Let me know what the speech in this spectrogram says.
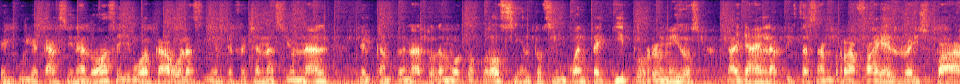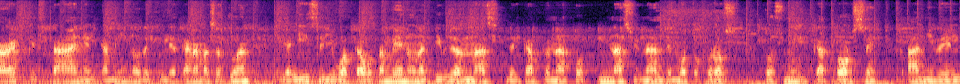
en Culiacán, Sinaloa. Se llevó a cabo la siguiente fecha nacional del campeonato de motocross. 150 equipos reunidos allá en la pista San Rafael Race Park, que está en el camino de Culiacán a Mazatlán y ahí se llevó a cabo también una actividad más del Campeonato Nacional de Motocross 2014 a nivel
